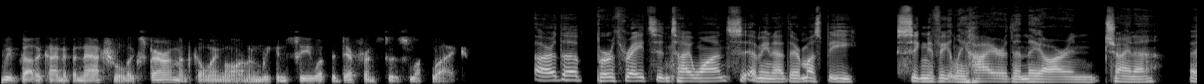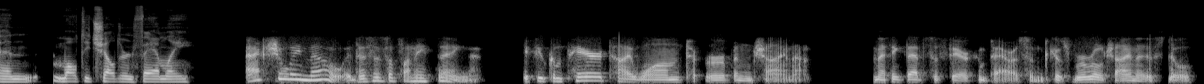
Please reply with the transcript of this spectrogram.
We've got a kind of a natural experiment going on, and we can see what the differences look like. are the birth rates in Taiwan? I mean, uh, there must be significantly higher than they are in China and multi children family. Actually, no. This is a funny thing. If you compare Taiwan to urban China, and I think that's a fair comparison because rural China is still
